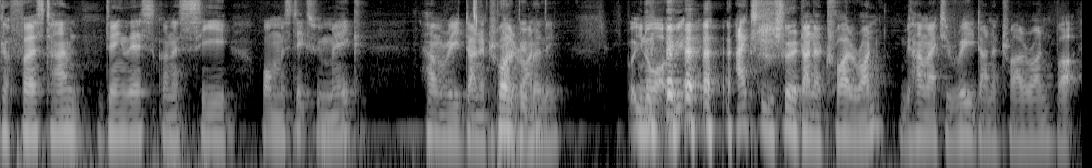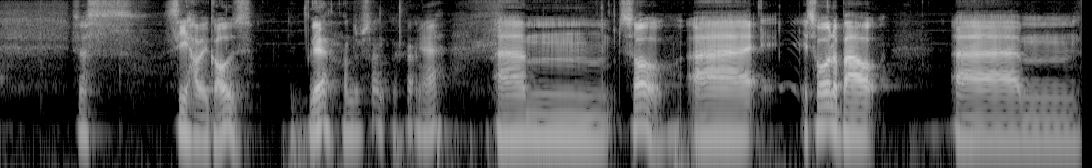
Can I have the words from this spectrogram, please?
the first time doing this. Gonna see what mistakes we make. Haven't really done a trial Probably run. many. But you know what? We, actually, we should have done a trial run. We haven't actually really done a trial run, but just see how it goes. Yeah, hundred percent. Yeah. Um, so uh, it's all about um,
